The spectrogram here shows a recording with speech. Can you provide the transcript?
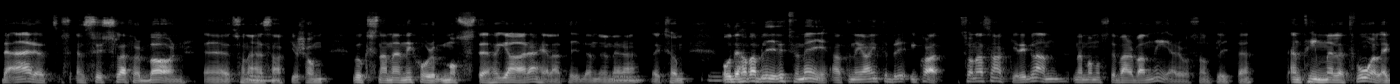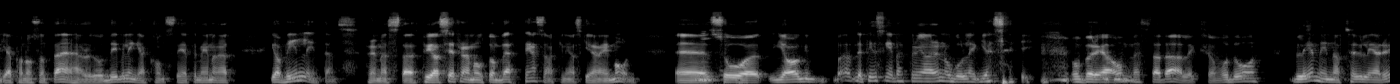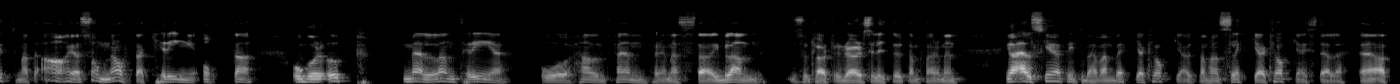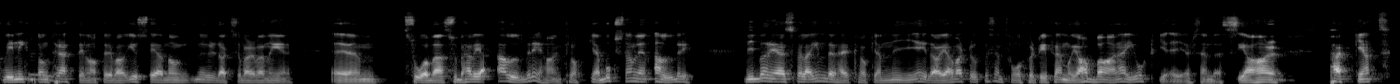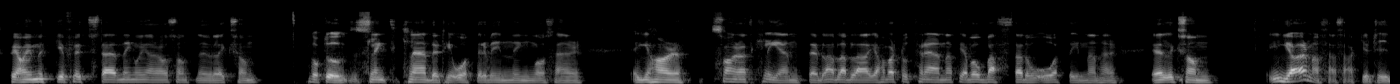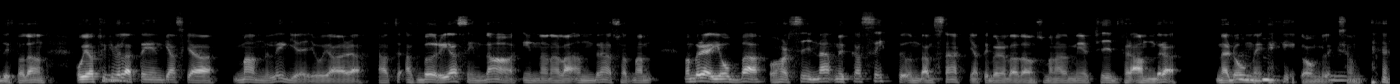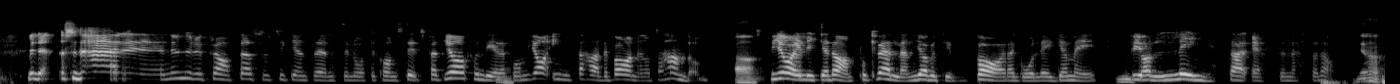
det är ett, en syssla för barn, eh, sådana här Mm. saker som vuxna människor måste göra hela tiden numera. Mm. Liksom. Mm. Och det har bara blivit för mig att när jag inte bryr kolla, sådana saker ibland när man måste varva ner och sånt lite, en timme eller två lägga på något sånt där här och då, det är väl inga konstigheter, men jag menar att jag vill inte ens för det mesta, för jag ser fram emot de vettiga sakerna jag ska göra imorgon. Eh, Mm. Så jag, det finns inget bättre att göra än att gå och lägga sig och börja om Mm. nästa dag liksom. Och då blev min naturliga rytm att ja, jag somnar ofta kring åtta och går upp mellan tre och halv fem för det mesta. Ibland såklart rör det sig lite utanför, men jag älskar ju att inte behöva en väckarklocka utan ha en släckarklocka istället. Eh, Att vid 19.30 eller något, det var just det, nu är det dags att varva ner, ehm, sova, så behöver jag aldrig ha en klocka, bokstavligen aldrig. Vi börjar spela in det här klockan nio idag. Jag har varit uppe sedan 2.45 och jag har bara gjort grejer sedan dess. Jag har packat, för jag har ju mycket flyttstädning att göra och sånt nu liksom. Gått och slängt kläder till återvinning och så här. Jag har svarat klienter, bla bla bla. Jag har varit och tränat, jag var och bastade och åt innan här. Jag liksom gör massa saker tidigt på dagen. Och jag tycker väl att det är en ganska manlig grej att göra. Att, att börja sin dag innan alla andra så att man, man börjar jobba och har sina, mycket av sitt undanstökat i början av dagen så man har mer tid för andra när de är Mm. igång liksom. Men det, alltså det är, eh, nu när du pratar så tycker jag inte ens det låter konstigt. För att jag funderar Mm. på om jag inte hade barnen att ta hand om. Ja. För jag är likadan, på kvällen, jag vill typ bara gå och lägga mig. Mm. För jag längtar efter nästa dag. Ja.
